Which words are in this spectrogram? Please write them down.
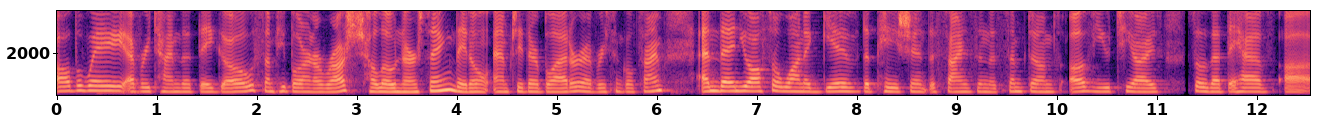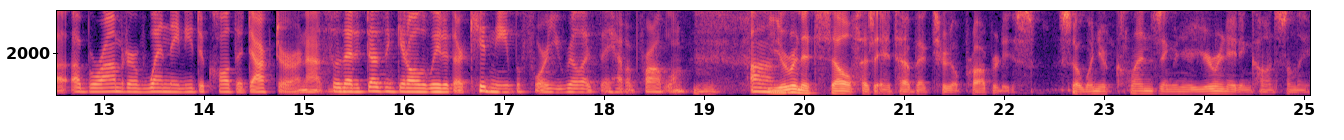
all the way every time that they go. Some people are in a rush. Hello nursing. They don't empty their bladder every single time. And then you also want to give the patient the signs and the symptoms of UTIs so that they have uh, a barometer of when they need to call the doctor or not so that it doesn't get all the way to their kidney before you realize they have a problem. Um, Urine itself has antibacterial properties. So when you're cleansing, when you're urinating constantly,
